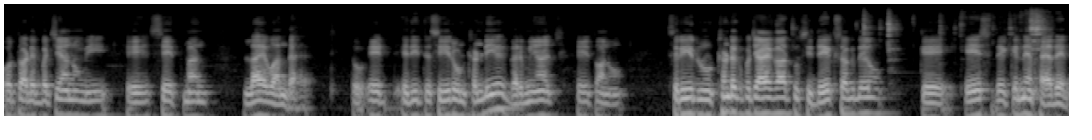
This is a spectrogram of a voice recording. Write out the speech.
ਔਰ ਤੁਹਾਡੇ ਬੱਚਿਆਂ ਨੂੰ ਵੀ ਇਹ ਸਿਹਤਮੰਦ, ਲਾਹੇਵੰਦ ਹੈ। ਤੋ ਇਹ, ਇਹਦੀ ਤਸੀਰ ਹੁਣ ਠੰਡੀ ਹੈ। ਗਰਮੀਆਂ 'ਚ ਇਹ ਤੁਹਾਨੂੰ ਸਰੀਰ ਨੂੰ ਠੰਡਕ ਪਹੁੰਚਾਏਗਾ। ਤੁਸੀਂ ਦੇਖ ਸਕਦੇ ਹੋ ਕਿ ਇਸ ਦੇ ਕਿੰਨੇ ਫਾਇਦੇ ਨੇ।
